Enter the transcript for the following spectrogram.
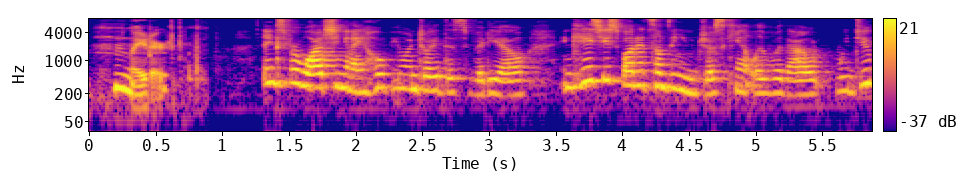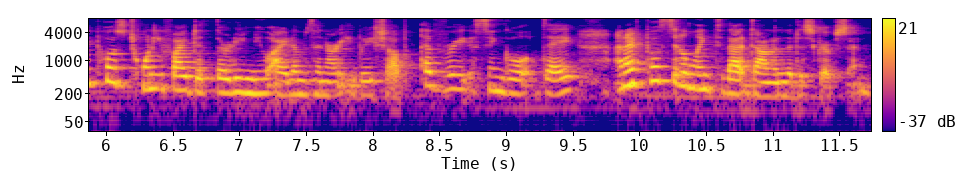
Later. Thanks for watching and I hope you enjoyed this video. In case you spotted something you just can't live without, we do post 25 to 30 new items in our eBay shop every single day, and I've posted a link to that down in the description.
